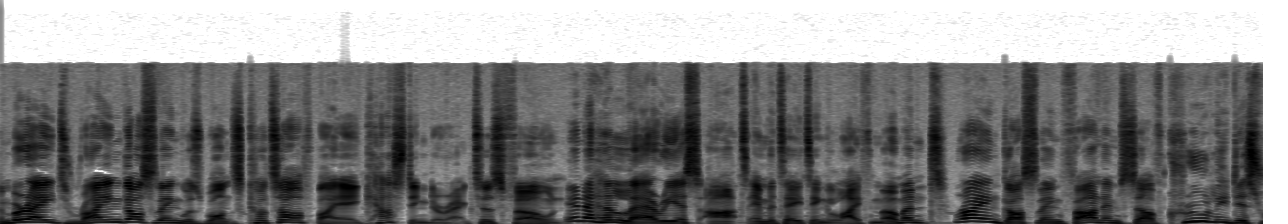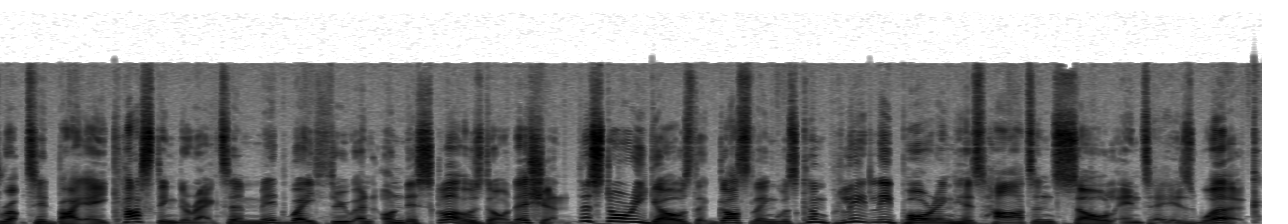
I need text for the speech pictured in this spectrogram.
Number 8. Ryan Gosling was once cut off by a casting director's phone. In a hilarious art imitating life moment, Ryan Gosling found himself cruelly disrupted by a casting director midway through an undisclosed audition. The story goes that Gosling was completely pouring his heart and soul into his work,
